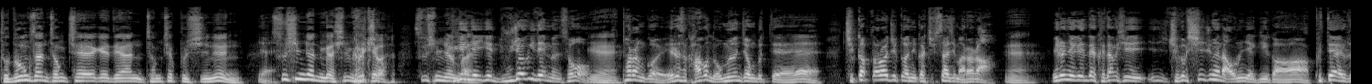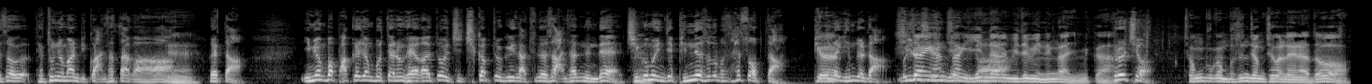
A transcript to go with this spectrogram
부동산 정책에 대한 정책 불신은 예. 수십 년간 심각해 그렇죠. 수십 년간 이제 이게 누적이 되면서 예. 폭발한 거예요. 예를 들어서 과거 노무현 정부 때 집값 떨어질 거니까 집 사지 말아라. 예. 이런 얘기인데 그 당시 이- 지금 시중에 나오는 얘기가 그때 그래서 대통령만 믿고 안 샀다가 예. 그랬다. 이명박 박근혜 정부 때는 그래가지고 지- 집값 쪽이 낮춘 데서 안 샀는데 지금은 이제 빚내서도 살 수 없다. 빚그 내기 힘들다. 뭐 시장이 항상 얘기가. 이긴다는 믿음이 있는 거 아닙니까? 그렇죠. 정부가 무슨 정책을 내놔도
